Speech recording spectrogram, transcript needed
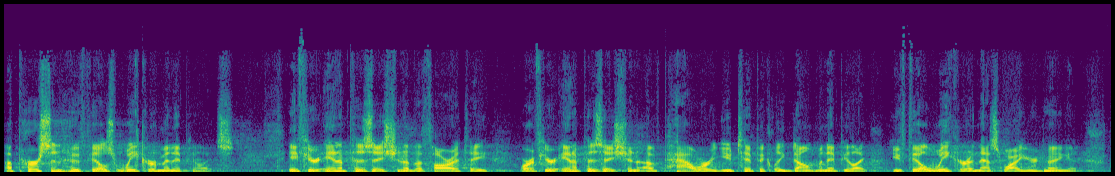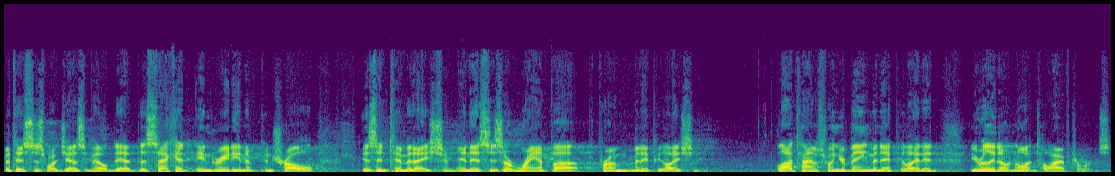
a person who feels weaker manipulates. If you're in a position of authority or if you're in a position of power, you typically don't manipulate. You feel weaker, and that's why you're doing it. But this is what Jezebel did. The second ingredient of control is intimidation, and this is a ramp up from manipulation. A lot of times when you're being manipulated, you really don't know it until afterwards.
